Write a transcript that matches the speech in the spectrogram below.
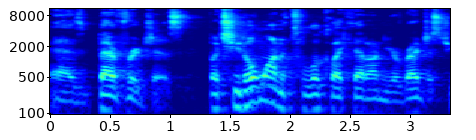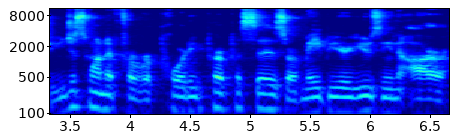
as beverages, but you don't want it to look like that on your register. You just want it for reporting purposes, or maybe you're using our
